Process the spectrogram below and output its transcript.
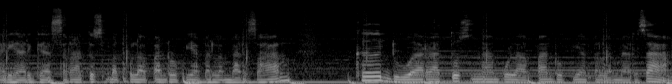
dari harga Rp148 per lembar saham ke Rp268 per lembar saham.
